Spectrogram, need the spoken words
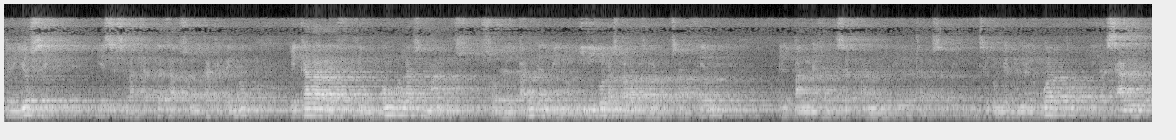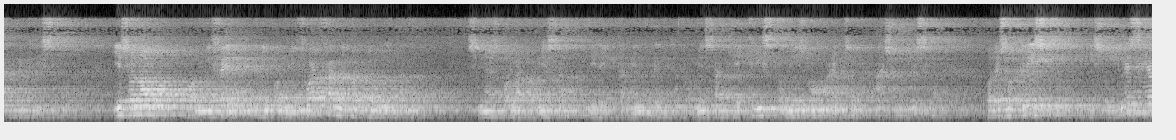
Pero yo sé, y esa es la certeza absoluta que tengo, que cada vez que me pongo las manos sobre el pan del vino y digo las palabras de la consagración, el pan deja de ser pan del vino, deja de ser vino, se convierte en el cuerpo y la sangre de Cristo. Y eso no por mi fe, ni por mi fuerza, ni por mi voluntad, sino es por la promesa directamente, la promesa que Cristo mismo ha hecho a su iglesia. Por eso Cristo y su iglesia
